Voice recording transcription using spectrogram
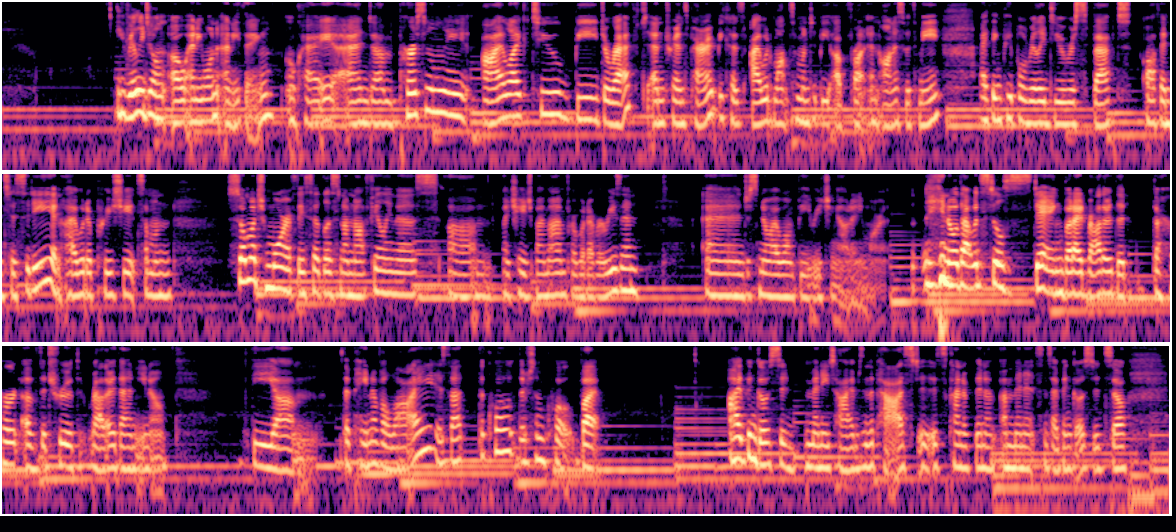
you really don't owe anyone anything, okay? And um, personally, I like to be direct and transparent because I would want someone to be upfront and honest with me. I think people really do respect authenticity, and I would appreciate someone so much more if they said, Listen, I'm not feeling this. Um, I changed my mind for whatever reason and just know I won't be reaching out anymore. You know, that would still sting, but I'd rather the the hurt of the truth rather than, you know, the um the pain of a lie. Is that the quote? There's some quote, but I've been ghosted many times in the past. It's kind of been a, a, minute since I've been ghosted. So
